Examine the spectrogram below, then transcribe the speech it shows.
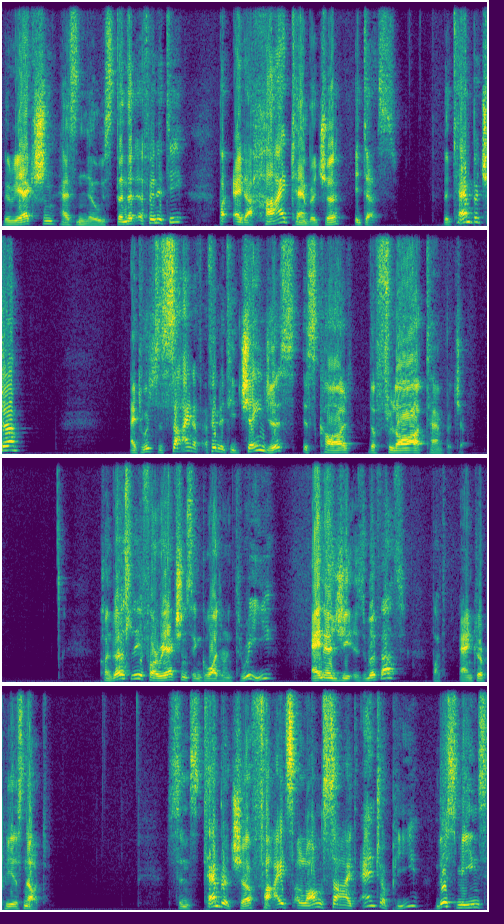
the reaction has no standard affinity but at a high temperature it does. The temperature at which the sign of affinity changes is called the floor temperature. Conversely, for reactions in quadrant 3, energy is with us, but entropy is not. Since temperature fights alongside entropy, this means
